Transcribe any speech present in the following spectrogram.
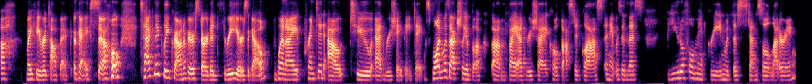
uh, my favorite topic. Okay, so technically, Crown Affair started three years ago when I printed out two Ed Ruscha paintings. One was actually a book um, by Ed Ruscha called Busted Glass, and it was in this beautiful mint green with this stencil lettering.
